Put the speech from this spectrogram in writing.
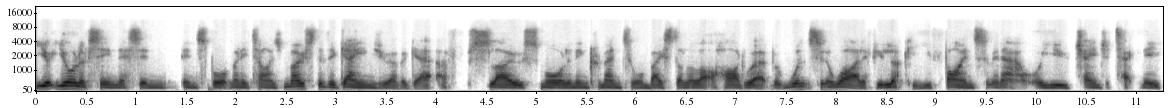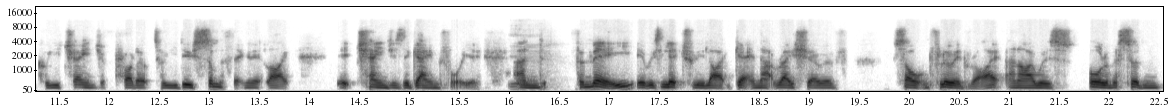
you, you'll have seen this in in sport many times. Most of the gains you ever get are slow, small, and incremental, and based on a lot of hard work. But once in a while, if you're lucky, you find something out, or you change a technique, or you change a product, or you do something, and it like it changes the game for you. Yeah. And for me, it was literally like getting that ratio of salt and fluid right, and I was all of a sudden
